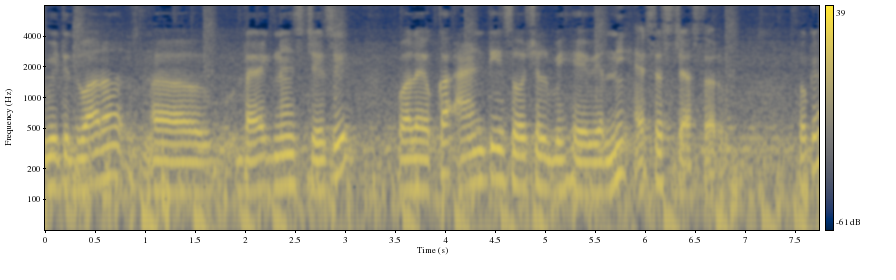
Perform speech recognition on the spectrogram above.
వీటి ద్వారా డయాగ్నైజ్ చేసి వాళ్ళ యొక్క యాంటీ సోషల్ బిహేవియర్ని అసెస్ చేస్తారు ఓకే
